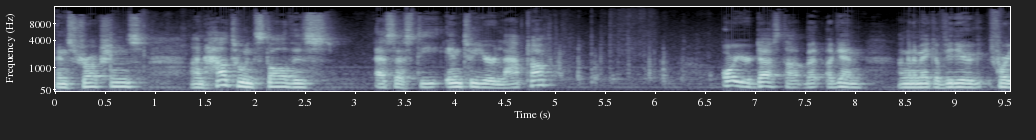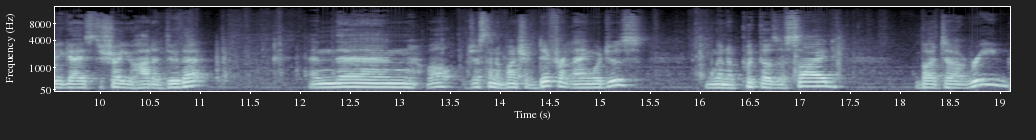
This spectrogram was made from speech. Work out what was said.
instructions on how to install this SSD into your laptop or your desktop. But again, I'm gonna make a video for you guys to show you how to do that. And then, well, just in a bunch of different languages. I'm gonna put those aside, but uh, read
